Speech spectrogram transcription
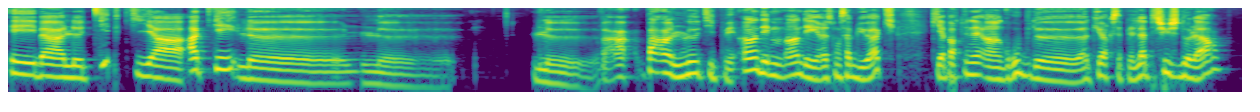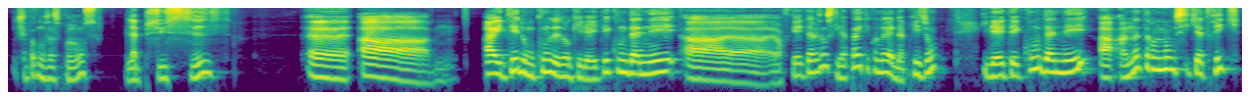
Et ben, le type qui a hacké le, le, le, pas un le type, mais un des, un des responsables du hack, qui appartenait à un groupe de hackers qui s'appelait Lapsus Dollar, je sais pas comment ça se prononce, Lapsus, euh, a, a été donc condamné, donc il a été condamné à, alors ce qui est intéressant, c'est qu'il n'a pas été condamné à de la prison, il a été condamné à un internement psychiatrique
